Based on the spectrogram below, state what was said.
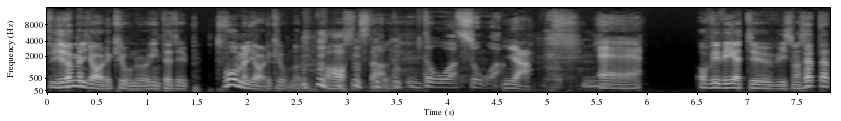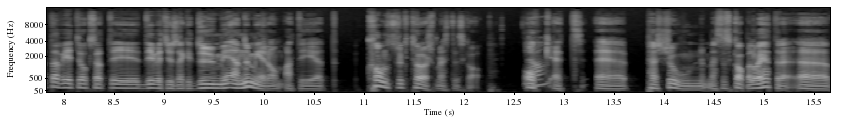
1,4 miljarder kronor och inte typ 2 miljarder kronor att ha sitt stall. Då så. Ja. Eh, och vi vet ju, vi som har sett detta vet ju också att det, det vet ju säkert du med ännu mer om, att det är ett konstruktörsmästerskap. Ja. Och ett eh, personmästerskap, eller vad heter det? Eh,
